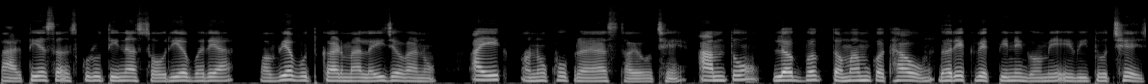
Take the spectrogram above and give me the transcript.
ભારતીય સંસ્કૃતિના શૌર્યભર્યા ભવ્ય ભૂતકાળમાં લઈ જવાનો આ એક અનોખો પ્રયાસ થયો છે. આમ તો લગભગ તમામ કથાઓ દરેક વ્યક્તિને ગમે એવી તો છે જ,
